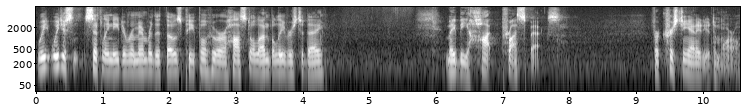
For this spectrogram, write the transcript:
We, we just simply need to remember that those people who are hostile unbelievers today may be hot prospects for Christianity tomorrow.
